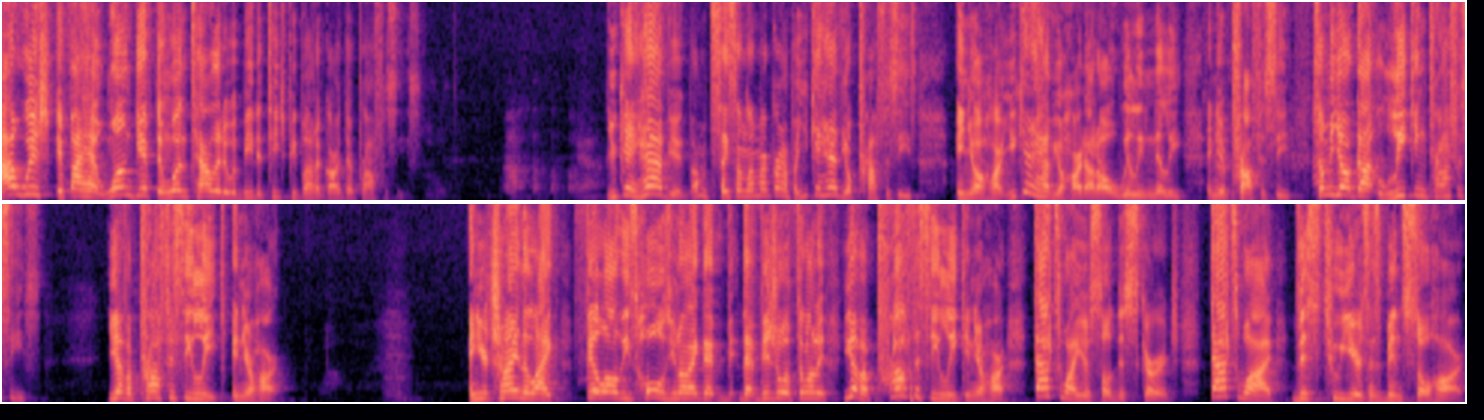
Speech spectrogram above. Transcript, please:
I wish if I had one gift and one talent, it would be to teach people how to guard their prophecies. You can't have your, I'm gonna say something like my grandpa, you can't have your prophecies in your heart. You can't have your heart out all willy nilly and your prophecy. Some of y'all got leaking prophecies. You have a prophecy leak in your heart. And you're trying to like fill all these holes, you know, like that, that visual of filling. You have a prophecy leak in your heart. That's why you're so discouraged. That's why this two years has been so hard.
